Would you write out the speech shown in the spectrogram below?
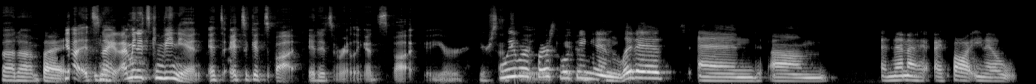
But um, but yeah, it's nice. I mean, it's convenient. It's it's a good spot. It is a really good spot. You're you're. We were first located. looking in Lititz, and um, and then I I thought you know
